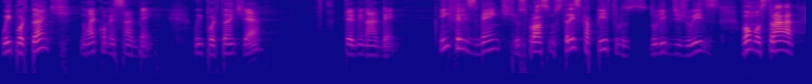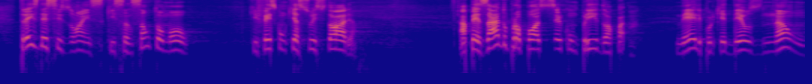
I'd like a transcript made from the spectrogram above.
O importante não é começar bem, o importante é terminar bem. Infelizmente, os próximos três capítulos do livro de Juízes vão mostrar três decisões que Sansão tomou, que fez com que a sua história, apesar do propósito ser cumprido nele, porque Deus não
